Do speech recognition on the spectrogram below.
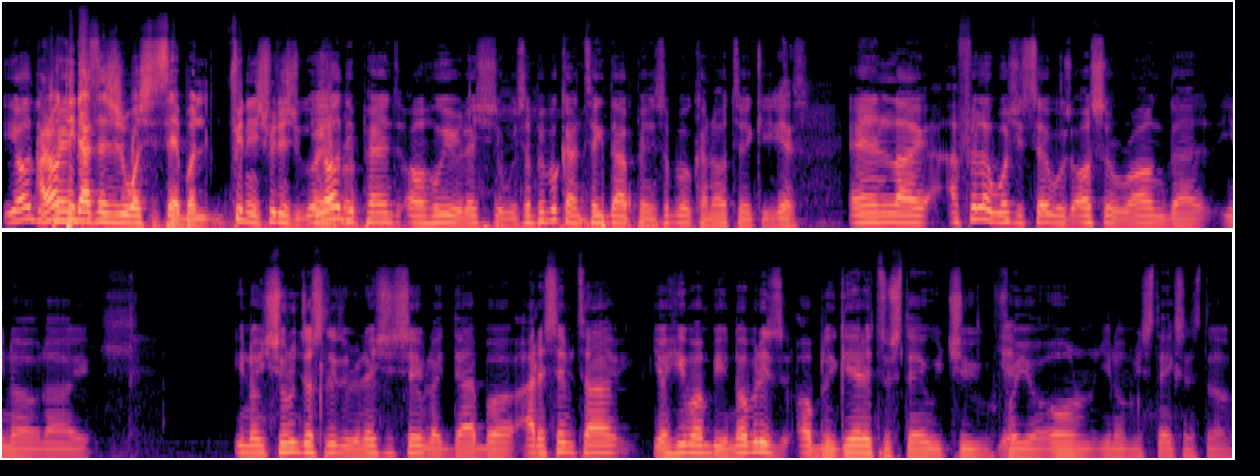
it all I don't think that's actually what she said, but finish, finish. Go it ahead. all bro. depends on who your relationship with. Some people can take that pain, some people cannot take it. Yes. And like I feel like what she said was also wrong that, you know, like you know, you shouldn't just leave the relationship like that, but at the same time, you're a human being. Nobody's obligated to stay with you for your own, you know, mistakes and stuff.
